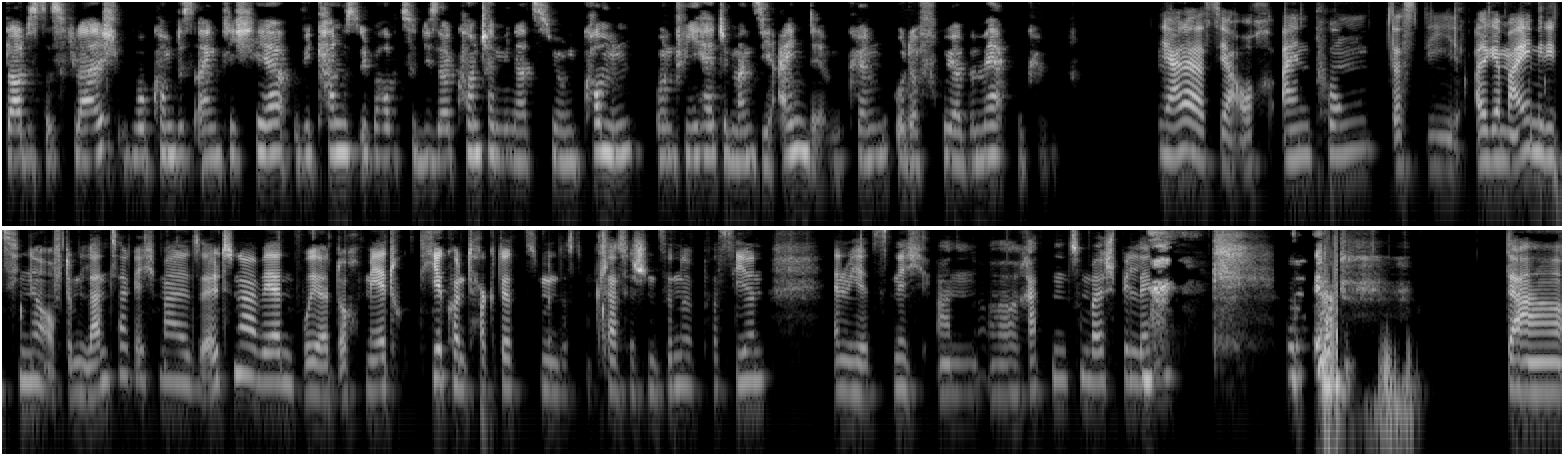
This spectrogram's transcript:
dort ist das Fleisch, wo kommt es eigentlich her, wie kann es überhaupt zu dieser Kontamination kommen? Und wie hätte man sie eindämmen können oder früher bemerken können. Ja, da ist ja auch ein Punkt, dass die Allgemeinmediziner auf dem Land, sag ich mal, seltener werden, wo ja doch mehr Tierkontakte, zumindest im klassischen Sinne, passieren, wenn wir jetzt nicht an äh, Ratten zum Beispiel denken. da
